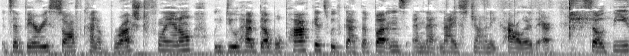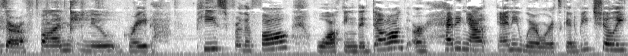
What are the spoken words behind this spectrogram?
It's a very soft kind of brushed flannel. We do have double pockets. We've got the buttons and that nice Johnny collar there. So these are a fun, new, great piece for the fall, walking the dog or heading out anywhere where it's gonna be chilly.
